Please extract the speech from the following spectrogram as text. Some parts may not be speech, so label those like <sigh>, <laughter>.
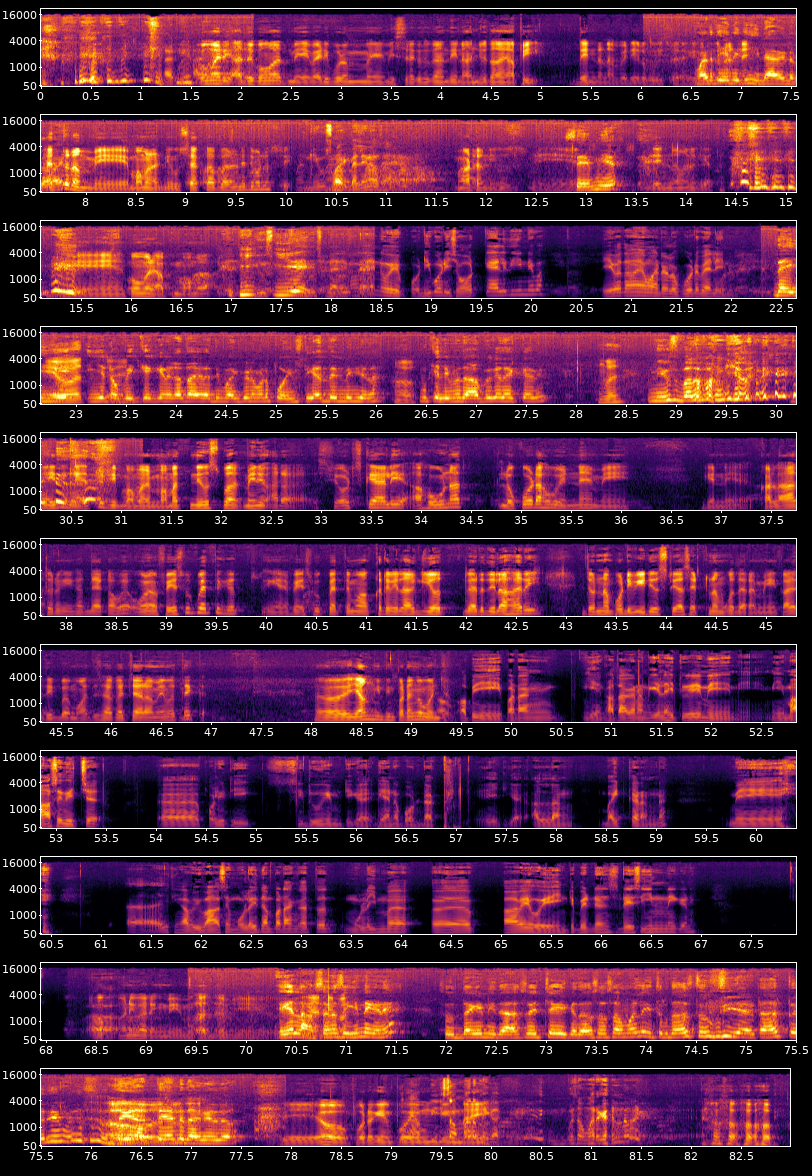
කොමරි අද කොමත් මේ වැඩිපුර මේ විස්තරකතු ගන්ති අංජුතය අපි දෙන්න නම් වැඩේ ලොක විස්තර මට තියෙන හිනාවෙන්න තමයි. ඇතරම් මේ මම නිවසක්කා බලන්න ඇති මනුස්සේ නිවස් බැලෙන මට නිවස් සේමිය දෙන්නවල කියත කෝමර අප මම ඔය පොඩි පොඩි ෂෝට් කෑලි තින්නවා ඒව තමයි මට ලොකුවට බැලෙන දැයි ඒ ටොපික් ගෙන කතා රදි මංකනට පොයින්ස් ටිකක් දෙන්න කියලා. කෙලිම දාපක දැක්කන. නිවස් බලපන් කියලා. ඇත මම මමත් නිවස් බල් මෙනි අර ෂෝට්ස් කෑලි අහුනත් ලොකෝට අහු වෙන්න මේ. ගැන කලාතුරක එකදයක් ඔය ෆෙස්බුක් පැත්ත ගොත් ෆෙස්බුක් පැත්ත මක්කර වෙලා ගියොත් වැරදිලා හරි. තොන්න පොඩි වීඩියෝස්ටිය සෙට්න මොක දර මේ කාල තිබ මතිසාකච්චාරමයමත් එක්ක. යං ඉතින් පටඟ මොංච අපි පටන් ගිය කතා කරන්න කියලා හිතුවේ මේ මේ මාස වෙච්ච පොලිටි සිදුවම් ටික ගැන පොඩ්ඩක් ඒටික අල්ලං බයිට් කරන්න. මේ ඉතින් අපි වාස මුල ඉතම් පටන් ගත්තොත් මුලින්ම ආවේ ඔය ඉන්ටිපෙඩන්ස් ඩේසින්න එකන. අනිවරෙන් මේ මොකක්ද ඒ ලස්සන සින්න එකන. සුද්දගේ නිදස් වෙච්ච එක දවස සමල ඉතුර දවස් තුන්සී යට අත්තරම සුද්දගේ අට යන්න දගල්වා ඕ පොරගෙන් පොය උන්ගේ සමරගන්න <laughs>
